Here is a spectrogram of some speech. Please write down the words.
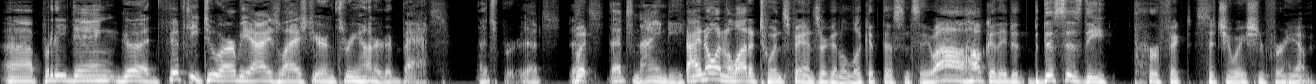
uh, pretty dang good. 52 RBIs last year and 300 at bats. That's that's that's, that's 90. I know, and a lot of Twins fans are going to look at this and say, "Wow, how could they do?" But this is the perfect situation for him.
